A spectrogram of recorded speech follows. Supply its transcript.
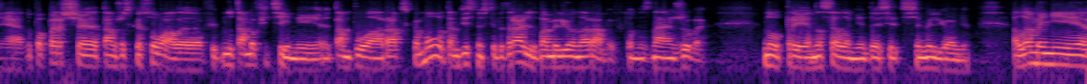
Е, Ну, по-перше, там вже скасували офі- ну там офіційний, там була арабська мова. Там в дійсності в Ізраїлі 2 мільйони арабів, хто не знає, живе. Ну, при населенні 10 мільйонів. Але мені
